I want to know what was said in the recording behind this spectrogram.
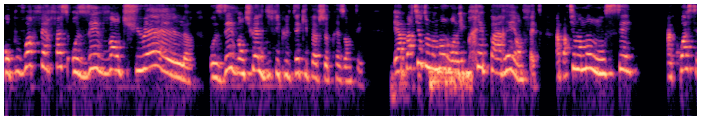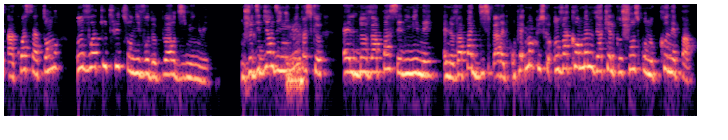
pour pouvoir faire face aux éventuelles, aux éventuelles difficultés qui peuvent se présenter. Et à partir du moment où on est préparé, en fait, à partir du moment où on sait à quoi, à quoi s'attendre, on voit tout de suite son niveau de peur diminuer. Je dis bien diminuer parce qu'elle ne va pas s'éliminer, elle ne va pas disparaître complètement, puisqu'on va quand même vers quelque chose qu'on ne connaît pas.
